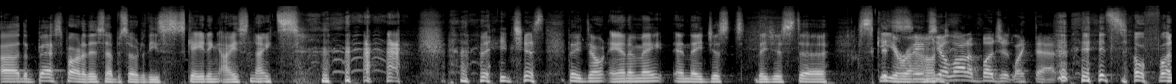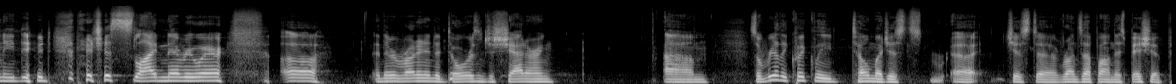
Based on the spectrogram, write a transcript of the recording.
Uh, the best part of this episode are these skating ice knights. they just they don't animate and they just they just uh, ski around. It around. saves you a lot of budget like that. it's so funny, dude. They're just sliding everywhere. Uh, and they're running into doors and just shattering. Um, so really quickly, Toma just uh, just uh, runs up on this bishop.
